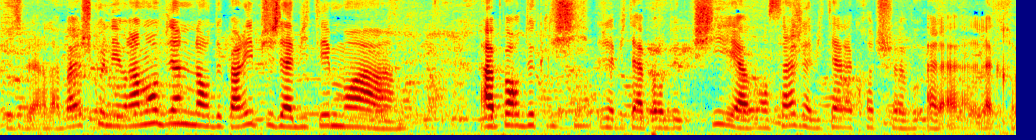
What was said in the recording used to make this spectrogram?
plus vers là-bas. Je connais vraiment bien le nord de Paris. Puis j'habitais moi à, Porte de Clichy. J'habitais à Porte de Clichy et avant ça, j'habitais à la Croix de Chavaux. À la, la Cro-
